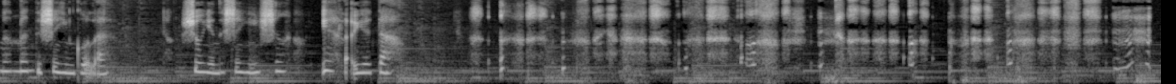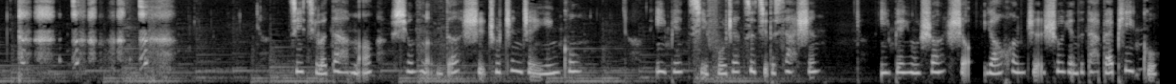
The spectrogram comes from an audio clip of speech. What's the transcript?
慢慢的适应过来。舒颜的呻吟声越来越大。激起了大毛，凶猛的使出阵阵阴功，一边起伏着自己的下身，一边用双手摇晃着舒颜的大白屁股，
